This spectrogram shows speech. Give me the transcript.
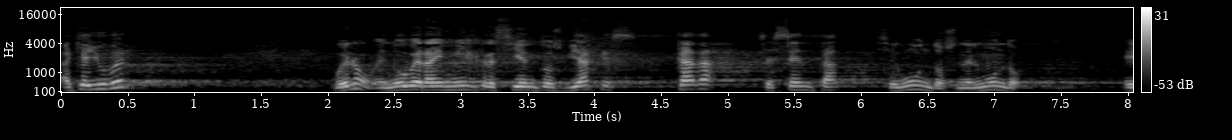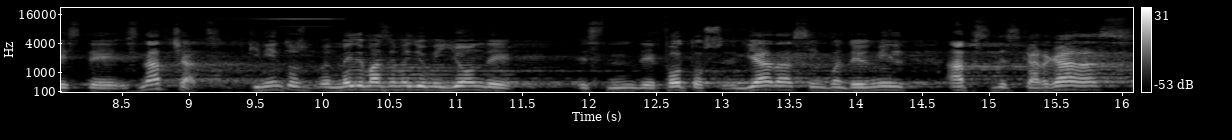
¿Aquí hay Uber? Bueno, en Uber hay 1.300 viajes cada 60 segundos en el mundo. Este, Snapchat, 500, medio, más de medio millón de, fotos enviadas, 51 mil apps descargadas,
